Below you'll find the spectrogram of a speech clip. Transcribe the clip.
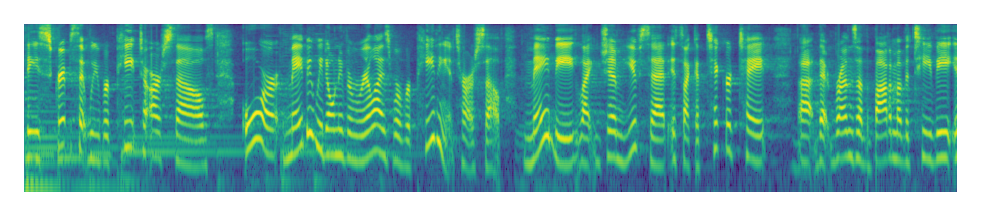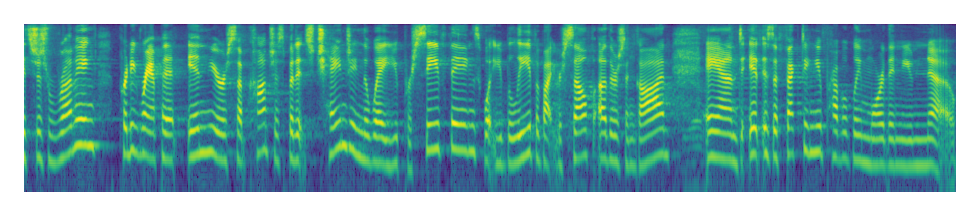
These scripts that we repeat to ourselves or maybe we don't even realize we're repeating it to ourselves. Maybe, like Jim, you've said, it's like a ticker tape uh, that runs on the bottom of a TV. It's just running pretty rampant in your subconscious, but it's changing the way you perceive things, what you believe about yourself, others, and God. Yeah. And it is affecting you probably more than you know.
